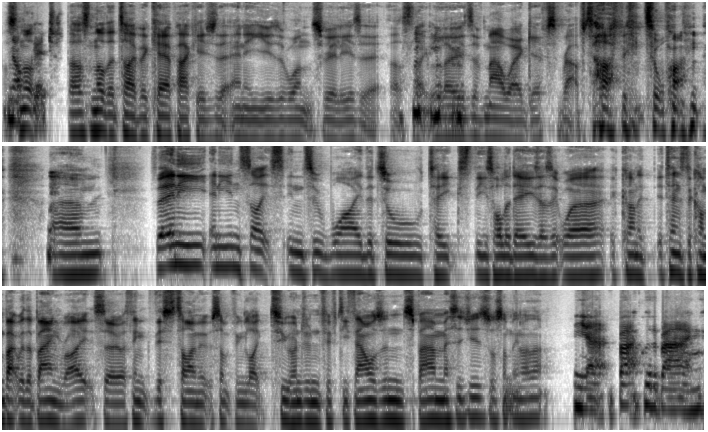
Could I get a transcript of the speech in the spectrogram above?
That's not, not good. That's not the type of care package that any user wants, really, is it? That's like loads of malware gifts wrapped up into one. Um, so, any any insights into why the tool takes these holidays, as it were? It kind of it tends to come back with a bang, right? So, I think this time it was something like two hundred and fifty thousand spam messages or something like that. Yeah, back with a bang.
